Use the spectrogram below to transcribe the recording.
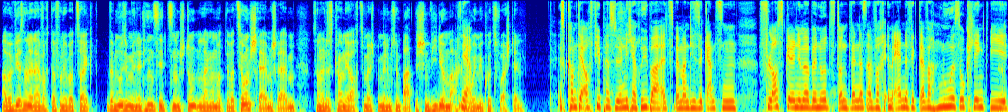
Aber wir sind halt einfach davon überzeugt, da muss ich mir nicht hinsitzen und stundenlang ein Motivationsschreiben schreiben, sondern das kann ich auch zum Beispiel mit einem sympathischen Video machen, Ja. wo ich mir kurz vorstelle. es kommt ja auch viel persönlicher rüber, als wenn man diese ganzen Floskeln immer benutzt und wenn das einfach im Endeffekt einfach nur so klingt wie,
